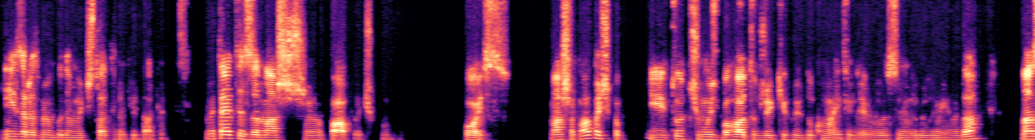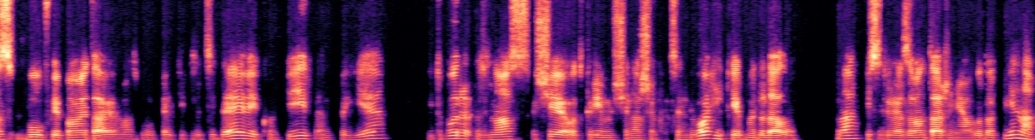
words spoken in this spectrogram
І зараз ми будемо читати результати. Пам'ятаєте за нашу папочку? Ось. Наша папочка, і тут чомусь багато вже якихось документів з'явилося, не зрозуміло, да? У нас був, я пам'ятаю, у нас був 5x9, config, npe, і тепер з нас ще, от крім ще наших цих двох, які ми додали, да? після завантаження Win,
